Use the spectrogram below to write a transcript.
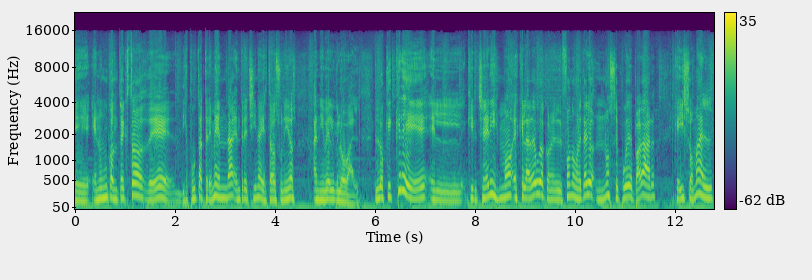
En un contexto de disputa tremenda entre China y Estados Unidos a nivel global. Lo que cree el kirchnerismo es que la deuda con el Fondo Monetario no se puede pagar, que hizo mal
